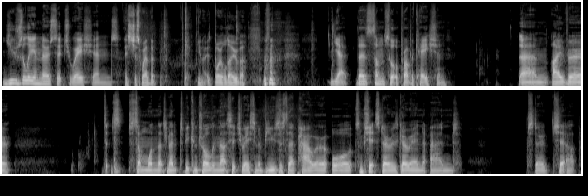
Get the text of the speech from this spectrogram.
Usually in those situations, it's just where the, you know, it's boiled over. yeah, there's some sort of provocation. Um, either t- someone that's meant to be controlling that situation abuses their power, or some shit stirrers go in and stir shit up.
